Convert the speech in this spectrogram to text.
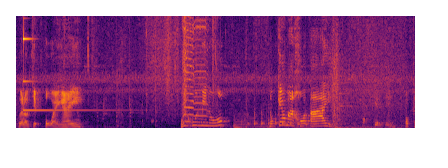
เผื่อเราเจ็บป่วยไงอุ้ยคุณมีนก นกแก้วมาคอตายมอเก็บเองโอเค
